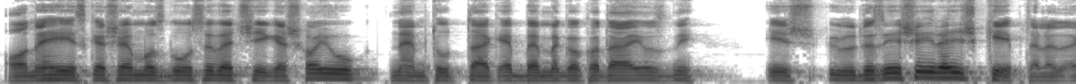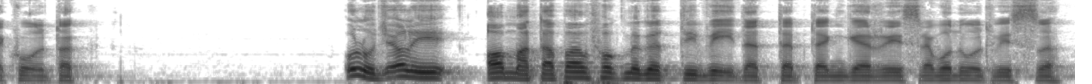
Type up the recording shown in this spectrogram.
A nehézkesen mozgó szövetséges hajók nem tudták ebben megakadályozni, és üldözésére is képtelenek voltak. Uluj Ali a Matapanfok mögötti védettebb tengerrészre vonult vissza.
